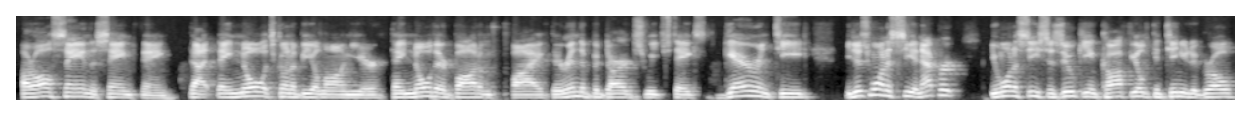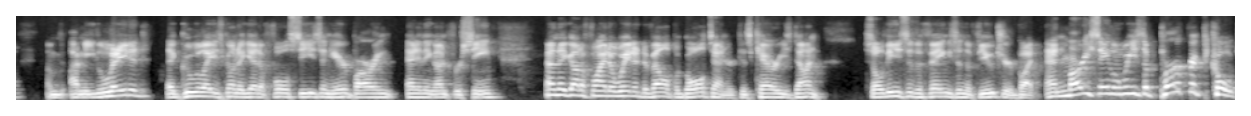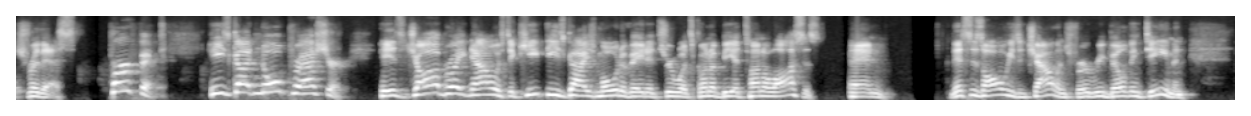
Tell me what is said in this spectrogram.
are all saying the same thing that they know it's going to be a long year. They know they're bottom five. They're in the Bedard sweepstakes, guaranteed. You just want to see an effort. You want to see Suzuki and Caufield continue to grow. I'm, I'm elated that Guhle is going to get a full season here, barring anything unforeseen. And they got to find a way to develop a goaltender because Carey's done. So these are the things in the future. But and Marty St. Louis is the perfect coach for this. Perfect. He's got no pressure. his job right now is to keep these guys motivated through what's going to be a ton of losses. And this is always a challenge for a rebuilding team. And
